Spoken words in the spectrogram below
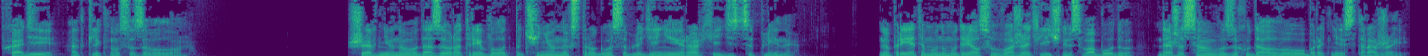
«Входи», — откликнулся Завулон. Шеф дневного дозора требовал от подчиненных строгого соблюдения иерархии дисциплины. Но при этом он умудрялся уважать личную свободу даже самого захудалого оборотня из сторожей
